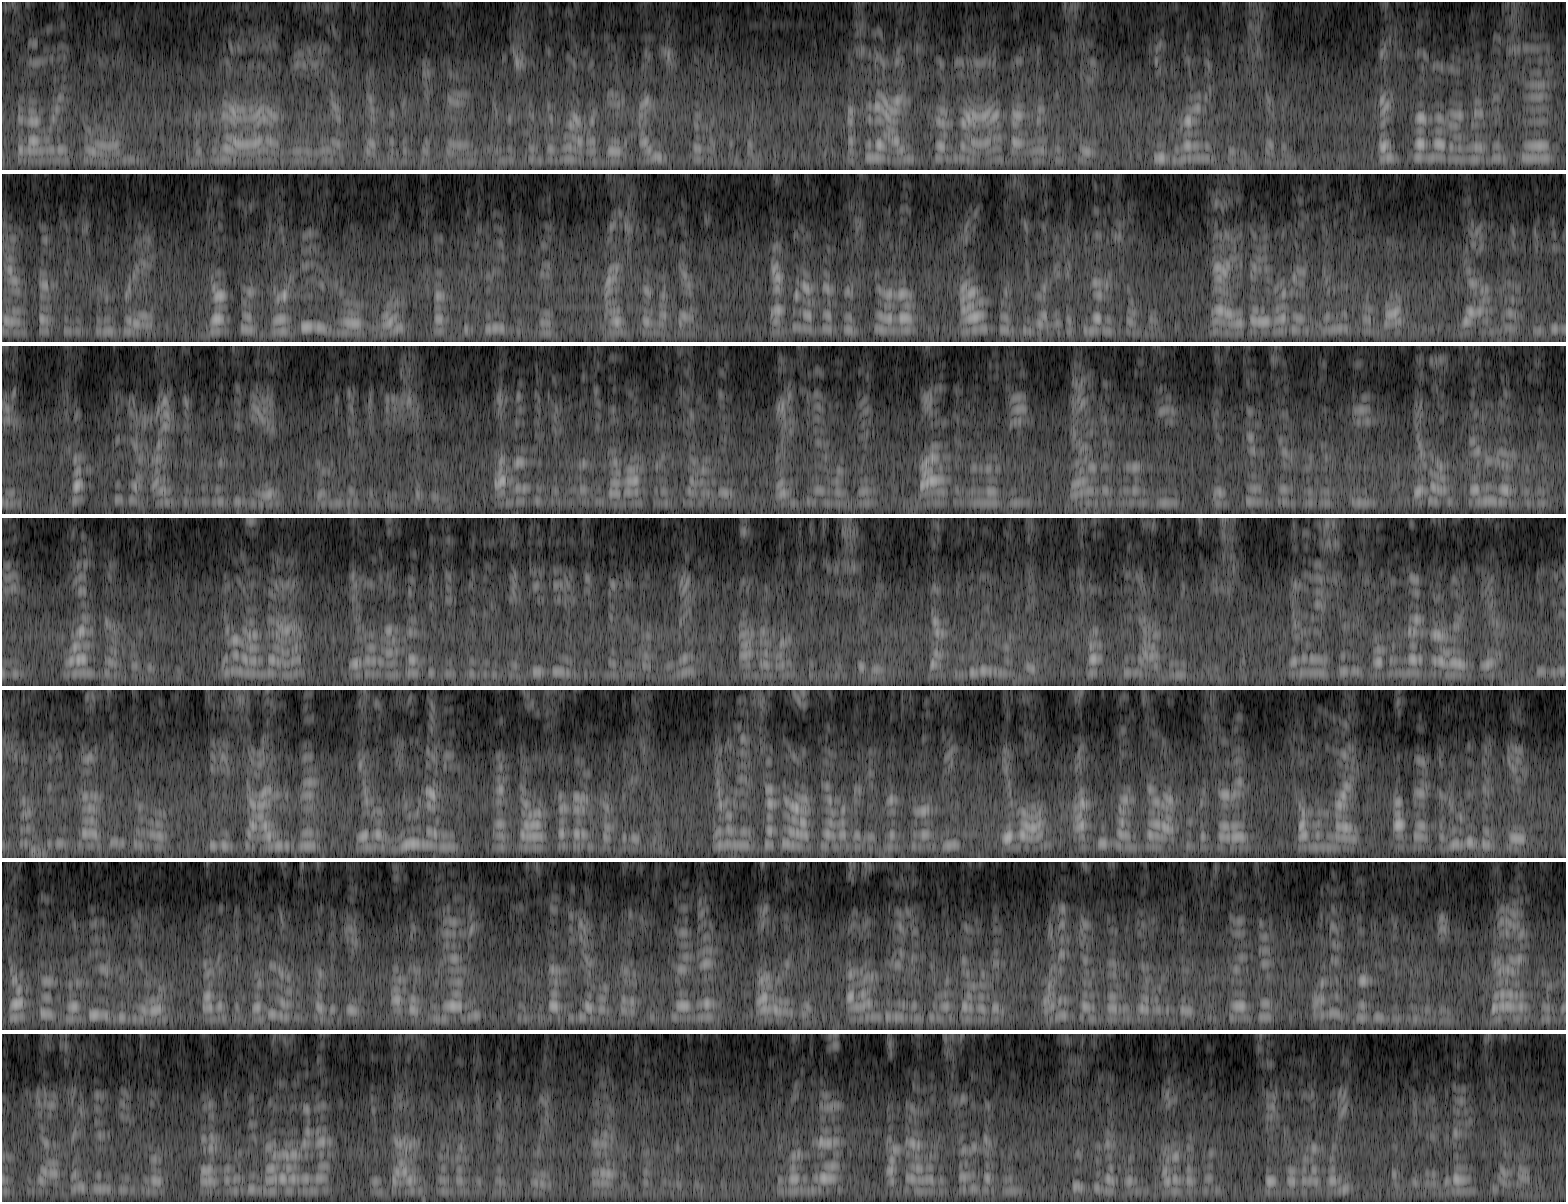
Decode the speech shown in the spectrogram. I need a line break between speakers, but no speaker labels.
আসসালামু আলাইকুম। বন্ধুরা, আমি আজকে আপনাদেরকে একটা ইনফরমেশন দেবো আমাদের আয়ুষ ফার্মা সম্পর্কে। আসলে আয়ুষ ফার্মা বাংলাদেশে কী ধরনের চিকিৎসা দেয় আয়ুষ ফার্মা বাংলাদেশে ক্যান্সার থেকে শুরু করে যত জটিল রোগ হোক সব কিছুরই ট্রিটমেন্ট আয়ুষ ফার্মাতে আছে। এখন আপনার প্রশ্ন হলো হাউ পসিবল এটা কীভাবে সম্ভব? হ্যাঁ এটা এভাবে এর জন্য সম্ভব যে আমরা পৃথিবীর সব থেকে হাই টেকনোলজি দিয়ে রোগীদেরকে চিকিৎসা করি আমরা যে টেকনোলজি ব্যবহার করেছি আমাদের মেডিসিনের মধ্যে biotechnology nano technology stem cell প্রযুক্তি এবং সেলুলার প্রযুক্তি কোয়ান্টাম প্রযুক্তি। এবং আমরা এবং আমরা যে ট্রিটমেন্ট দিয়েছি টিটিএ ট্রিটমেন্টের মাধ্যমে আমরা মানুষকে চিকিৎসা দিই, যা পৃথিবীর মধ্যে সব থেকে আধুনিক চিকিৎসা। এবং এর সাথে সমন্বয় করা হয়েছে পৃথিবীর সব থেকে প্রাচীনতম চিকিৎসা আয়ুর্বেদ এবং ইউনানির একটা অসাধারণ কম্বিনেশন এবং এর সাথেও আছে আমাদের রিফ্লেক্সোলজি এবং আকুপাঞ্চার আকুপ্রেশারের সমন্বয়ে আমরা একটা রুগীদেরকে যত জটিল রুগী হোক, তাদেরকে জটিল অবস্থা থেকে আমরা তুলে আনি, সুস্থতার দিকে এবং তারা সুস্থ হয়ে যায়, ভালো হয়ে যায়। আলহামদুলিল্লাহ, ইতিমধ্যে আমাদের অনেক ক্যান্সার রুগী আমাদের কাছে সুস্থ হয়েছে। অনেক জটিল জটিল রুগী যারা একদম রোগ থেকে আশাই ছেড়ে দিয়েছিল, তারা কোনোদিন ভালো হবে না, কিন্তু আয়ুষ ফার্মার ট্রিটমেন্টটি করে তারা এখন সম্পূর্ণ সুস্থ। তো বন্ধুরা, আপনারা আমাদের সাথে থাকুন, সুস্থ থাকুন, ভালো থাকুন, সেই কামনা করি। আজকে এখানে বিদায় নিচ্ছি। আল্লাহ হাফিজ।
